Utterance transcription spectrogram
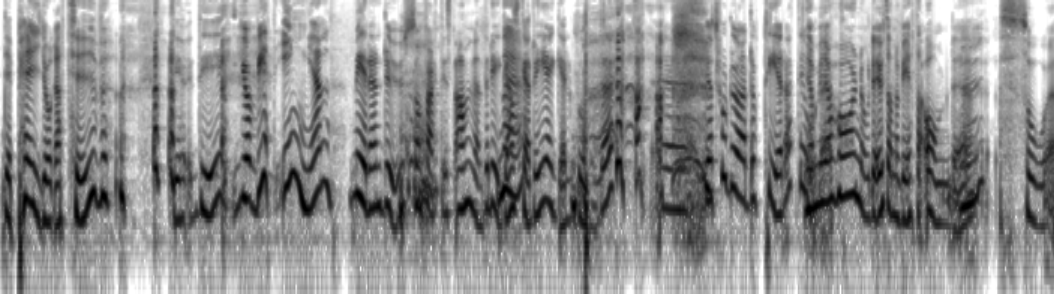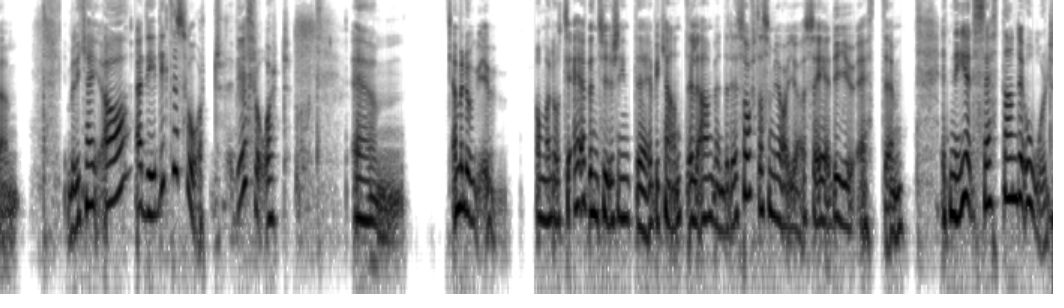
Det är pejorativ. Det, det, jag vet ingen mer än du som faktiskt använder det Nej. ganska regelbundet. Eh, jag tror du har adopterat det Ja, ordet. men jag har nog det utan att veta om det. Mm. Så, eh, men det kan ju- ja, Ja, det är lite svårt. det är svårt. Ehm, ja, men då, om man då till äventyrs inte är bekant eller använder det så ofta som jag gör så är det ju ett, em, ett nedsättande ord.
